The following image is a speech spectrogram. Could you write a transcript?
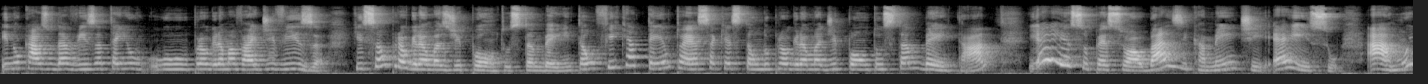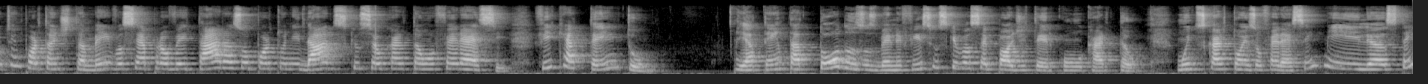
e no caso da Visa tem o, o programa Vai de Visa, que são programas de pontos também. Então fique atento a essa questão do programa de pontos também, tá? E é isso, pessoal. Basicamente é isso. Ah, muito importante também você aproveitar as oportunidades que o seu cartão oferece. Fique atento e atenta a todos os benefícios que você pode ter com o cartão. Muitos cartões oferecem milhas, tem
